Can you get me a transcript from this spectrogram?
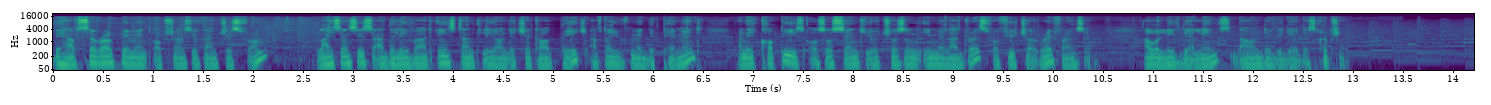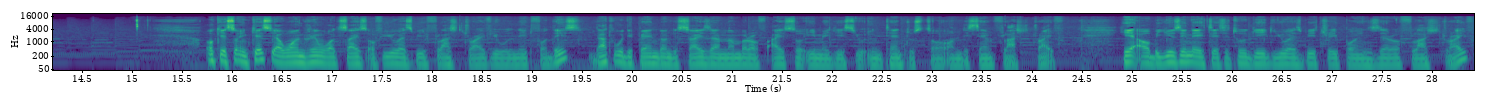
They have several payment options you can choose from. Licenses are delivered instantly on the checkout page after you've made the payment, and a copy is also sent to your chosen email address for future referencing. I will leave their links down the video description. Okay, so in case you are wondering what size of USB flash drive you will need for this, that will depend on the size and number of ISO images you intend to store on the same flash drive. Here I'll be using a 32 gig USB 3.0 flash drive.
